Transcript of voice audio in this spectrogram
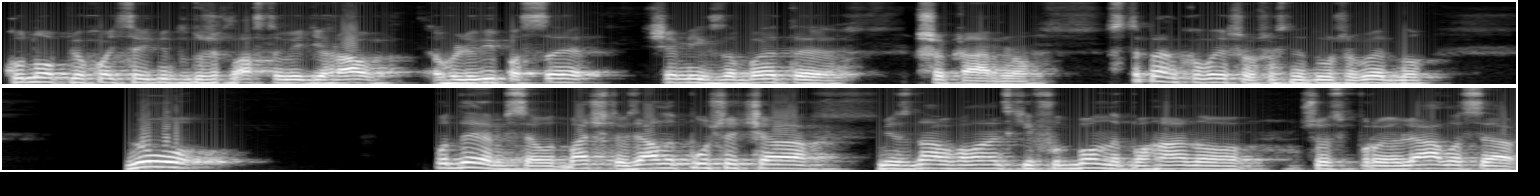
Коноплю, хоч це він дуже класно відіграв, гольові паси, ще міг забити. Шикарно. Степенко вийшов, щось не дуже видно. Ну, подивимося, от бачите, взяли Пушича, він знав голландський футбол, непогано щось проявлялося.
